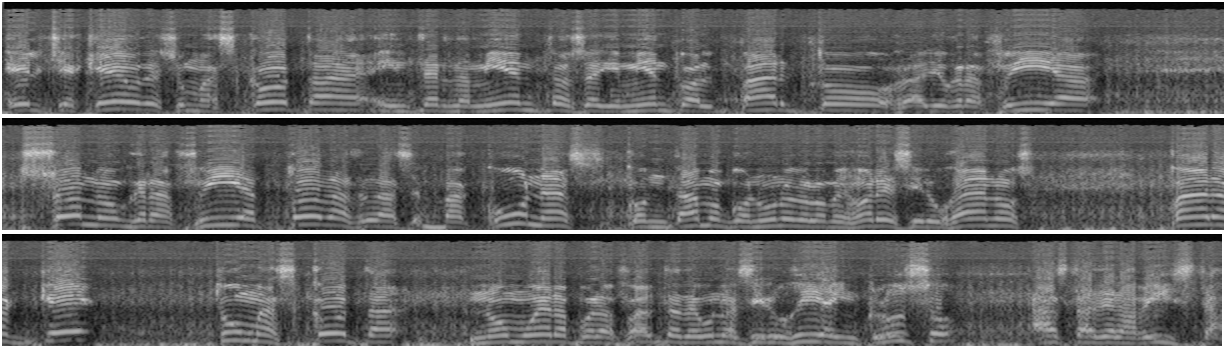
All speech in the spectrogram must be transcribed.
el chequeo de su mascota, internamiento, seguimiento al parto, radiografía, sonografía, todas las vacunas. Contamos con uno de los mejores cirujanos para que tu mascota no muera por la falta de una cirugía, incluso hasta de la vista.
